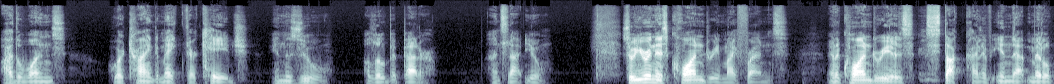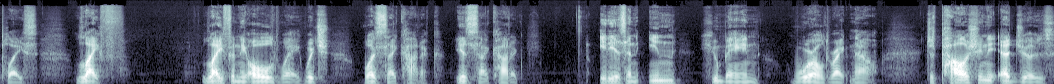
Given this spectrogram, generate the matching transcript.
are the ones who are trying to make their cage in the zoo a little bit better. That's not you. So you're in this quandary, my friends. And a quandary is stuck kind of in that middle place life. Life in the old way, which was psychotic, is psychotic. It is an inhumane world right now. Just polishing the edges,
